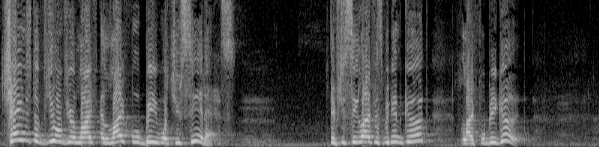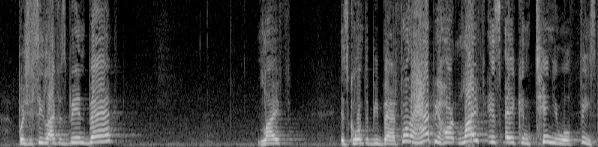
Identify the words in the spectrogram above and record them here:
Change the view of your life, and life will be what you see it as. If you see life as being good, life will be good. But you see life as being bad, life is going to be bad. For the happy heart, life is a continual feast.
